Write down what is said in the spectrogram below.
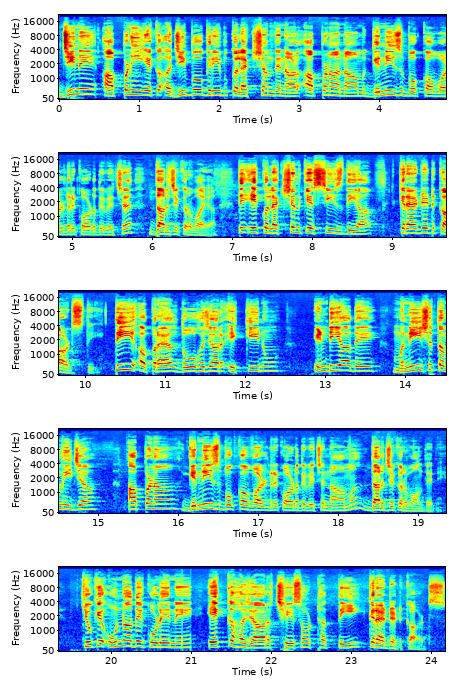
ਜਿਨੇ ਆਪਣੀ ਇੱਕ ਅਜੀਬੋ-ਗਰੀਬ ਕਲੈਕਸ਼ਨ ਦੇ ਨਾਲ ਆਪਣਾ ਨਾਮ Guinness book of world record ਦੇ ਵਿੱਚ ਦਰਜ ਕਰਵਾਇਆ। ਤੇ ਇਹ ਕਲੈਕਸ਼ਨ ਕਿਸ ਚੀਜ਼ ਦੀ ਆ? ਕ੍ਰੈਡਿਟ ਕਾਰਡਸ ਦੀ। 30 ਅਪ੍ਰੈਲ 2021 ਨੂੰ ਇੰਡੀਆ ਦੇ ਮਨੀਸ਼ ਤਮੀਜਾ ਆਪਣਾ Guinness book of world record ਦੇ ਵਿੱਚ ਨਾਮ ਦਰਜ ਕਰਵਾਉਂਦੇ ਨੇ। ਕਿਉਂਕਿ ਉਹਨਾਂ ਦੇ ਕੋਲੇ ਨੇ 1638 ਕ੍ਰੈਡਿਟ ਕਾਰਡਸ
